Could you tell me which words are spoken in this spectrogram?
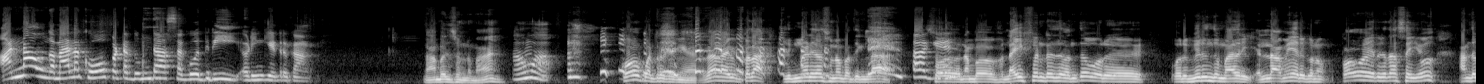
அண்ணா உங்க மேல கோவப்பட்டது உண்டா சகோதரி? அப்படின்னு கேட்டிருக்காங்க. நான் பதில் சொன்னோமா ஆமா. கோவப்பட்டிருக்கீங்க. அதான் இப்பதான் இதுக்கு முன்னாடி தான் ஸோ Okay. நம்ம லைஃப்ன்றது வந்து ஒரு ஒரு விருந்து மாதிரி எல்லாமே இருக்கணும். கோவம் இருக்கதான் செய்யும் அந்த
